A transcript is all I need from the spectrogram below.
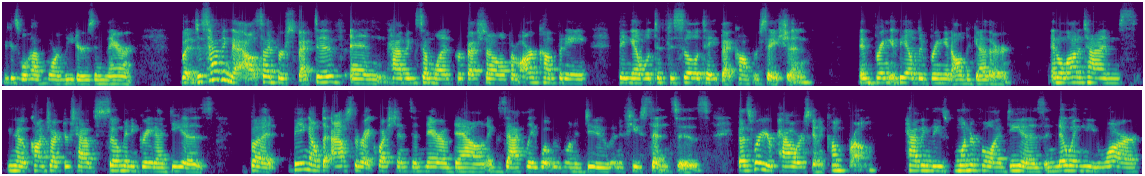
because we'll have more leaders in there but just having that outside perspective and having someone professional from our company being able to facilitate that conversation and bring it be able to bring it all together. And a lot of times you know contractors have so many great ideas but being able to ask the right questions and narrow down exactly what we want to do in a few sentences that's where your power is going to come from. Having these wonderful ideas and knowing who you are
